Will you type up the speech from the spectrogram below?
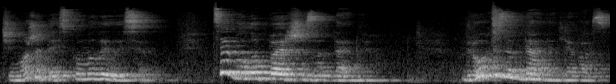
чи може десь помилилися. Це було перше завдання. Друге завдання для вас,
